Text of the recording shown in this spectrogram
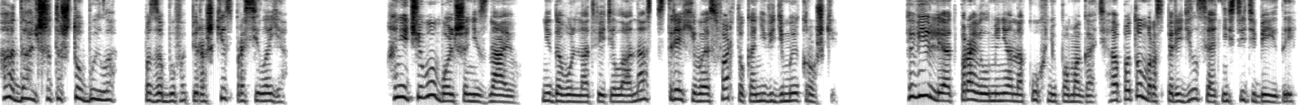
«А дальше-то что было?» Позабыв о пирожке, спросила я. «Ничего больше не знаю», – недовольно ответила она, стряхивая с фартука невидимые крошки. «Вилли отправил меня на кухню помогать, а потом распорядился отнести тебе еды.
